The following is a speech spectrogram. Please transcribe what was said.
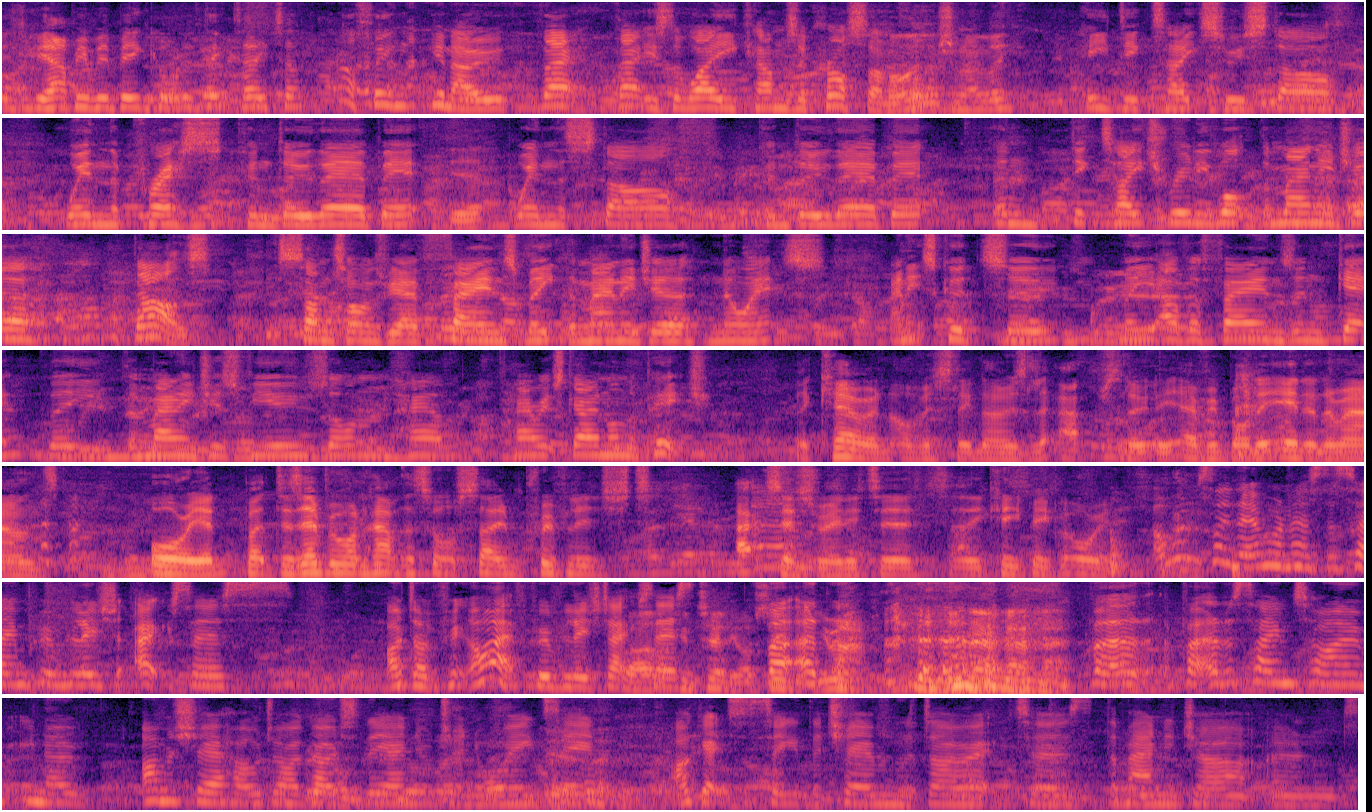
is he happy with being called a dictator? I think you know that that is the way he comes across. Unfortunately, he dictates to his staff when the press can do their bit, Yeah. when the staff can do their bit, and dictates really what the manager does. Sometimes we have fans meet the manager nights, and it's good to meet other fans and get the, the manager's views on how how it's going on the pitch. Uh, Karen obviously knows absolutely everybody in and around Orient, but does everyone have the sort of same privileged access really to, to the key people at Orient? I wouldn't say that everyone has the same privileged access. I don't think I have privileged access. I access. can tell you, I've but seen at, that but but at the same time, you know, I'm a shareholder. I go to the annual general meeting. I get to see the chairman, the directors, the manager, and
